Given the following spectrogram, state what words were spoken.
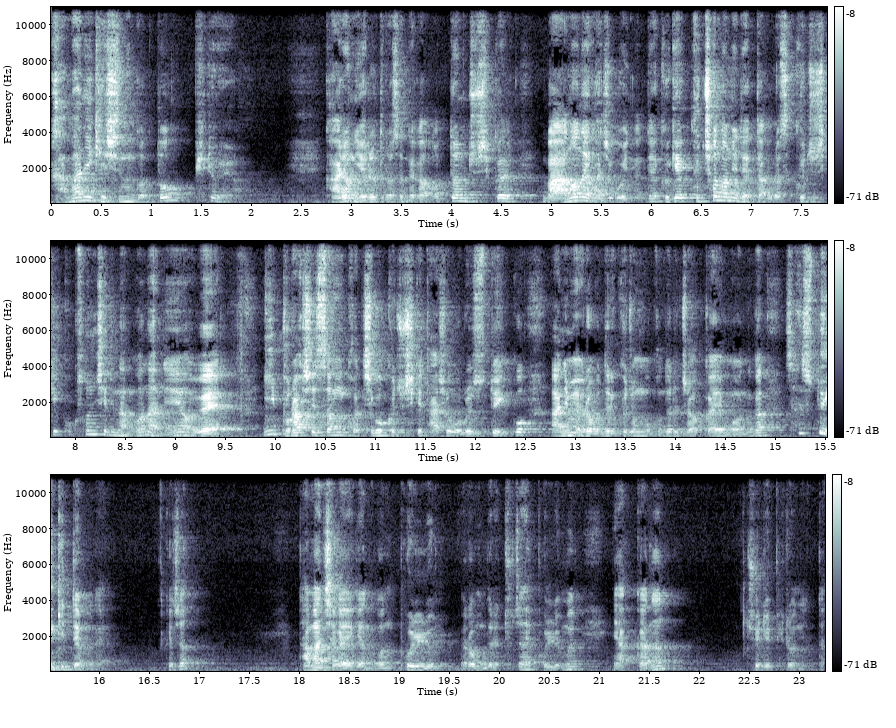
가만히 계시는 것도 필요해요. 가령 예를 들어서 내가 어떤 주식을 만 원에 가지고 있는데 그게 9천 원이 됐다고 그래서 그 주식이 꼭 손실이 난 건 아니에요. 왜? 이 불확실성이 거치고 그 주식이 다시 오를 수도 있고 아니면 여러분들이 그 종목군들을 저가에 뭔가 살 수도 있기 때문에. 그죠? 다만 제가 얘기하는 건 볼륨. 여러분들의 투자의 볼륨을 약간은 줄일 필요는 있다.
